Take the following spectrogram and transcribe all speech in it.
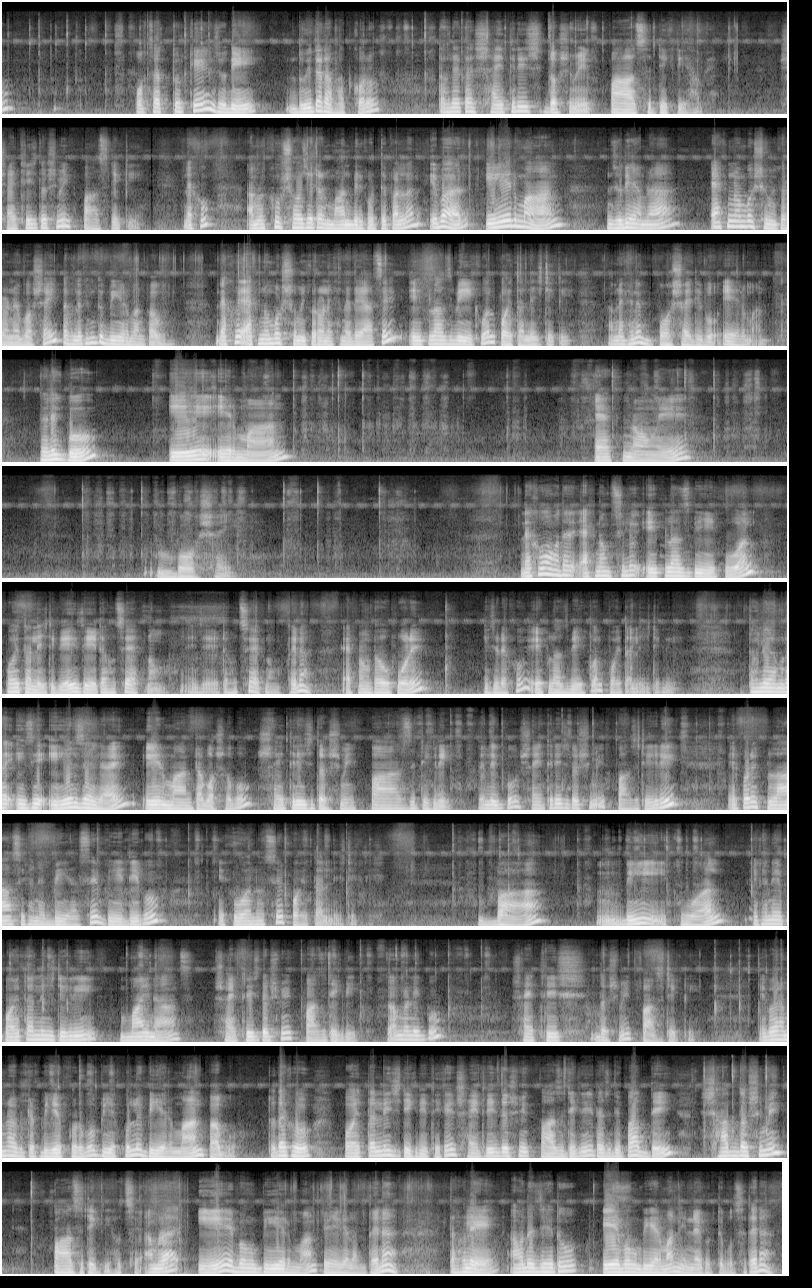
পঁচাত্তরকে যদি দুই দ্বারা ভাগ করো, তাহলে এটা সাঁত্রিশ দশমিক পাঁচ ডিগ্রি হবে। সাঁত্রিশ দশমিক পাঁচ ডিগ্রি। দেখো, আমরা খুব সহজে এটার মান বের করতে পারলাম। এবার এর মান যদি আমরা এক নম্বর সমীকরণে বসাই, তাহলে কিন্তু বি এর মান পাবো। দেখো, এক নম্বর সমীকরণ এখানে দেওয়া আছে, এ প্লাস বি ইকুয়াল পঁয়তাল্লিশ ডিগ্রি। আমরা এখানে বসাই দিব এ এর মান। তাহলে লিখব এ এর মান এক নং এ বসাই। দেখো আমাদের এক নং ছিল এ প্লাস বি ইকুয়াল পঁয়তাল্লিশ ডিগ্রি এই যে এটা হচ্ছে এক নং, এই যে এটা হচ্ছে এক নং, তাই না? এক নংটা উপরে, এই যে দেখো এ প্লাস বি ইকুয়াল পঁয়তাল্লিশ ডিগ্রি তাহলে আমরা এই যে এর জায়গায় এর মানটা বসাবো সাঁত্রিশ দশমিক পাঁচ ডিগ্রি লিখব সাঁত্রিশ দশমিক পাঁচ ডিগ্রি এরপরে প্লাস এখানে বি আছে বি দিব ইকুয়াল হচ্ছে পঁয়তাল্লিশ ডিগ্রি বা বি ইকুয়াল এখানে পঁয়তাল্লিশ ডিগ্রি মাইনাস সাঁত্রিশ দশমিক পাঁচ ডিগ্রি। তো আমরা লিখব সাঁত্রিশ দশমিক পাঁচ ডিগ্রি। এবার আমরা এটা বিয়োগ করব, বিয়োগ করলে বিয়ের মান পাবো। তো দেখো, পঁয়তাল্লিশ ডিগ্রি থেকে সাঁত্রিশ দশমিক পাঁচ ডিগ্রি, এটা যদি বাদ দেই, সাত দশমিক পাঁচ ডিগ্রি হচ্ছে। আমরা এ এবং বি এর মান পেয়ে গেলাম, তাই না? তাহলে আমাদের যেহেতু এ এবং বি এর মান নির্ণয় করতে বলছে, তাই না?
